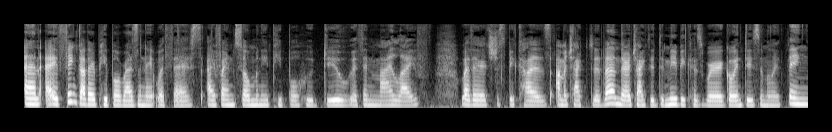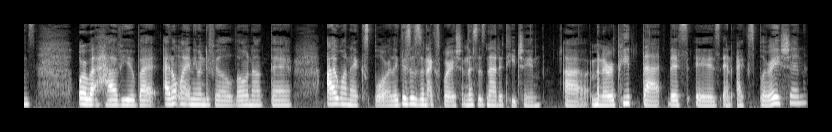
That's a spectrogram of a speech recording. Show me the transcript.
And I think other people resonate with this. I find so many people who do within my life, whether it's just because I'm attracted to them, they're attracted to me because we're going through similar things or what have you. But I don't want anyone to feel alone out there. I want to explore. Like, this is an exploration, this is not a teaching. Uh, I'm going to repeat that. This is an exploration.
